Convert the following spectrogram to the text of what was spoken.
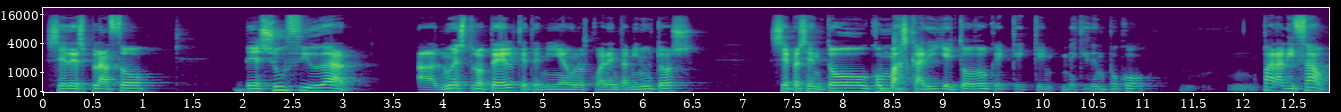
se desplazó de su ciudad a nuestro hotel, que tenía unos 40 minutos, se presentó con mascarilla y todo, que, me quedé un poco paralizado.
